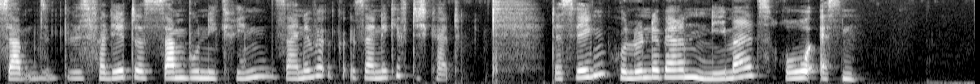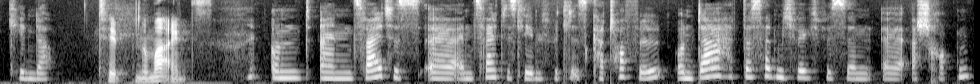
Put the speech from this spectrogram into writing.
verliert das Sambunikrin seine, seine Giftigkeit. Deswegen Holunderbeeren niemals roh essen. Kinder. Tipp Nummer 1. Und ein zweites, äh, ein zweites Lebensmittel ist Kartoffel. Und da, das hat mich wirklich ein bisschen äh, erschrocken,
